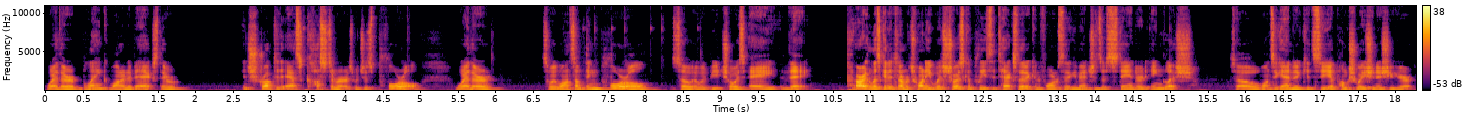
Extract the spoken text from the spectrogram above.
whether blank wanted a bag. So they were instructed to ask customers, which is plural, whether, so we want something plural, so it would be choice A, they. All right, let's get into number 20. Which choice completes the text so that it conforms to the conventions of standard English? So once again, you can see a punctuation issue here.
